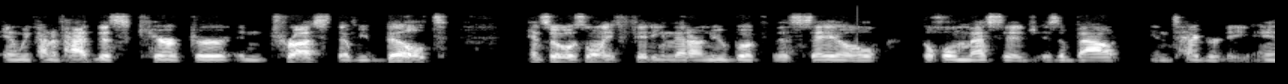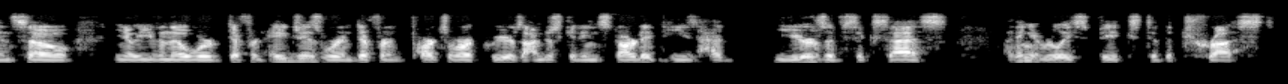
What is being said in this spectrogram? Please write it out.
and we kind of had this character and trust that we built and so it was only fitting that our new book, The Sale, the whole message is about integrity. And so, you know, even though we're different ages, we're in different parts of our careers, I'm just getting started. He's had years of success. I think it really speaks to the trust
